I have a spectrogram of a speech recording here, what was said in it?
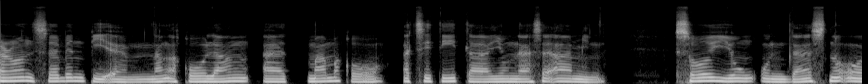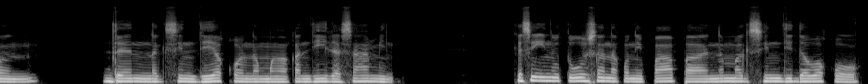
Around 7pm nang ako lang at mama ko at si tita yung nasa amin. So yung undas noon, then nagsindi ako ng mga kandila sa amin. Kasi inutusan ako ni papa na magsindi daw ako.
